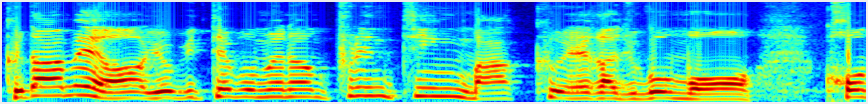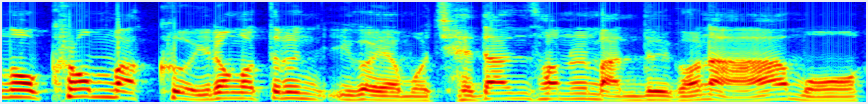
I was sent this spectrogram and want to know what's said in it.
그 다음에요. 요 밑에 보면은 프린팅 마크 해가지고 뭐 코너 크롬 마크 이런 것들은 이거예요. 뭐 재단선을 만들거나 뭐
